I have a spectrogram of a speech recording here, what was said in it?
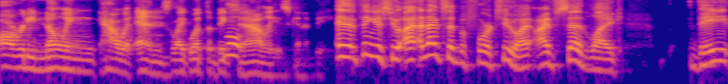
already knowing how it ends like what the big well, finale is going to be? and the thing is too I, and i've said before too I, i've said like they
